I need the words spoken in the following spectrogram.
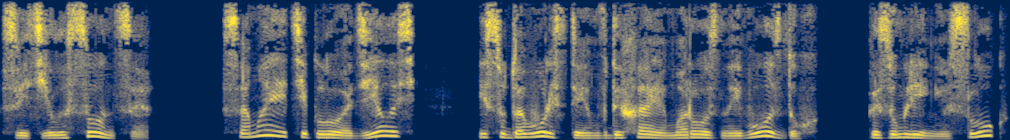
светило солнце. Сама я тепло оделась и с удовольствием вдыхая морозный воздух, к изумлению слуг,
